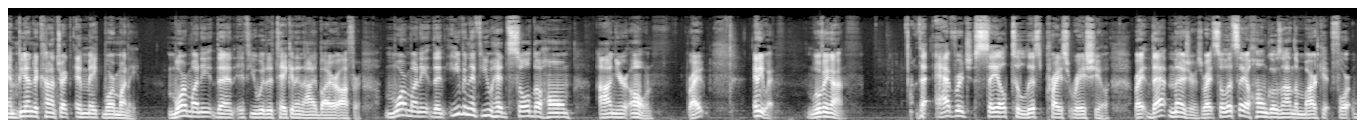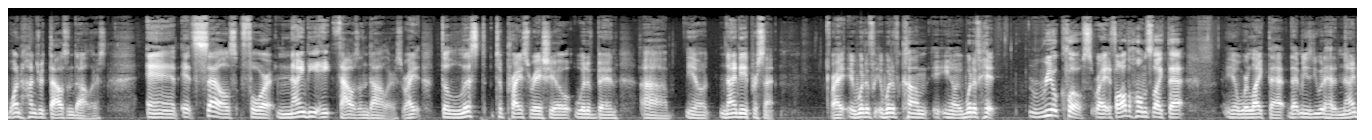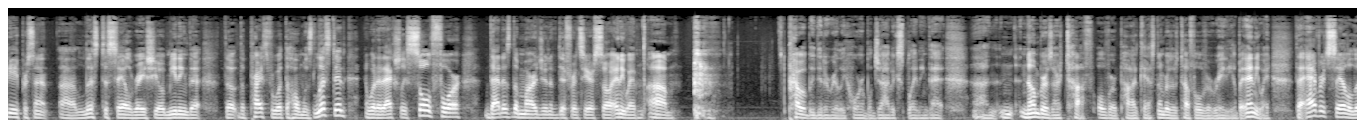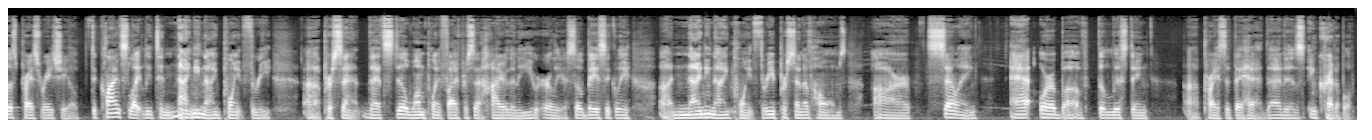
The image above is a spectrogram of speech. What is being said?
and be under contract and make more money. More money than if you would have taken an iBuyer offer. More money than even if you had sold the home on your own, right? Anyway, moving on. The average sale to list price ratio, right? That measures, right? So let's say a home goes on the market for $100,000 and it sells for $98,000, right? The list to price ratio would have been, uh, you know, 98% right? It would have it would have come, you know, it would have hit real close, right? If all the homes like that, you know, were like that, that means you would have had a 98% uh, list to sale ratio, meaning that the, the price for what the home was listed and what it actually sold for, that is the margin of difference here. So anyway, um, probably did a really horrible job explaining that. Uh, n- numbers are tough over a podcast, numbers are tough over radio. But anyway, the average sale to list price ratio declined slightly to 99.3. Uh, percent. That's still 1.5 percent higher than a year earlier. So basically, uh, 99.3 percent of homes are selling at or above the listing uh, price that they had. That is incredible.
